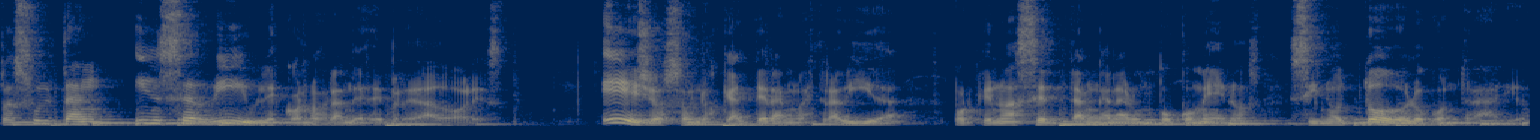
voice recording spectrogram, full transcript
resultan inservibles con los grandes depredadores. Ellos son los que alteran nuestra vida porque no aceptan ganar un poco menos, sino todo lo contrario.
